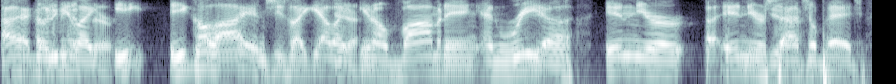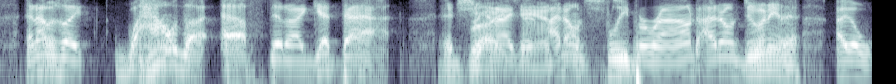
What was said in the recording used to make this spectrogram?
I go, you mean like e, e. coli?" And she's like, "Yeah, like Yeah. you know, vomiting and rhea in your uh, in your Satchel Paige." And I was like, "How the f did I get that?" And she and I said, and? "I don't sleep around. I don't do any of that. I go,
